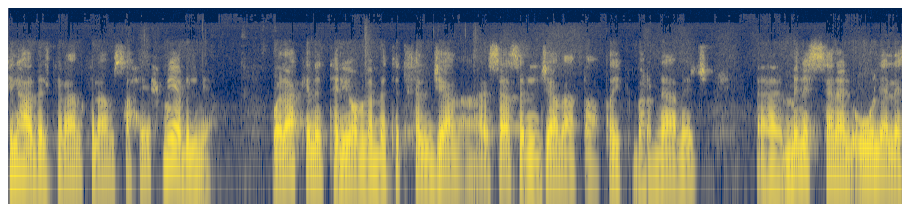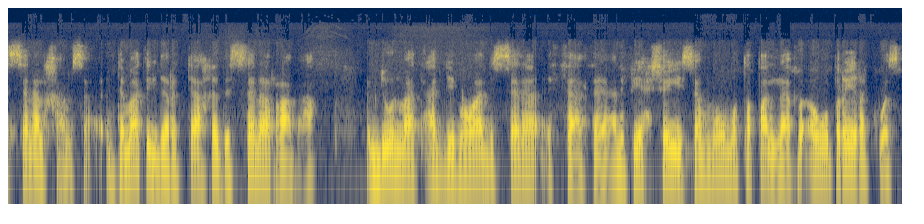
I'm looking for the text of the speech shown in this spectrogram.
كل هذا الكلام كلام صحيح 100% ولكن أنت اليوم لما تدخل جامعة أساسا الجامعة تعطيك برنامج آه، من السنة الأولى للسنة الخامسة. أنت ما تقدر تاخذ السنة الرابعة بدون ما تعدي مواد السنة الثالثة. يعني في شيء يسموه متطلب أو prerequisite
